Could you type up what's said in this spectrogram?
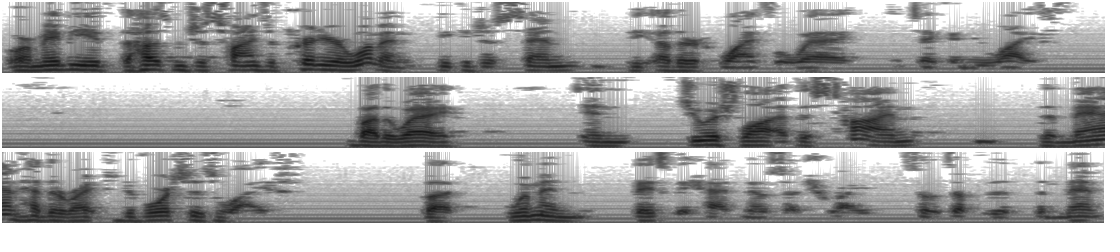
Or maybe if the husband just finds a prettier woman, he could just send the other wife away and take a new wife. By the way, in Jewish law at this time, the man had the right to divorce his wife, but women basically had no such right. So it's up to the, the men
